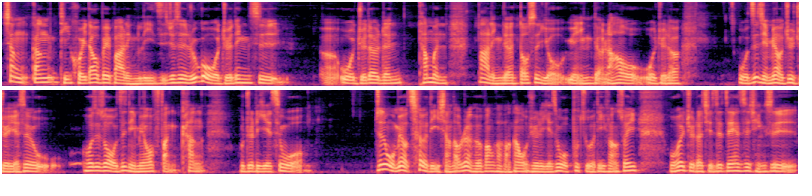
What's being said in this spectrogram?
像刚提回到被霸凌的例子，就是如果我决定是。呃，我觉得人他们霸凌的都是有原因的，然后我觉得我自己没有拒绝，也是，或者说我自己没有反抗，我觉得也是我，就是我没有彻底想到任何方法反抗，我觉得也是我不足的地方，所以我会觉得其实这件事情是，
